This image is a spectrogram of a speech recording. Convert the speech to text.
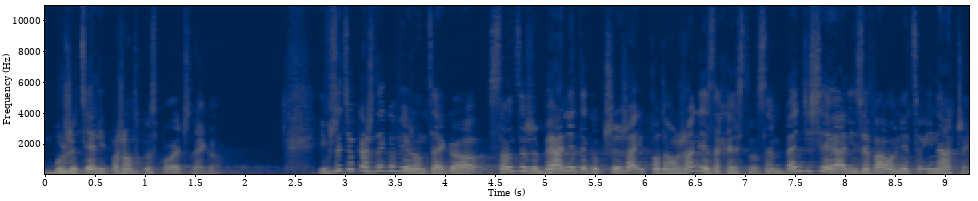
burzycieli porządku społecznego. I w życiu każdego wierzącego sądzę, że branie tego krzyża i podążanie za Chrystusem będzie się realizowało nieco inaczej,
